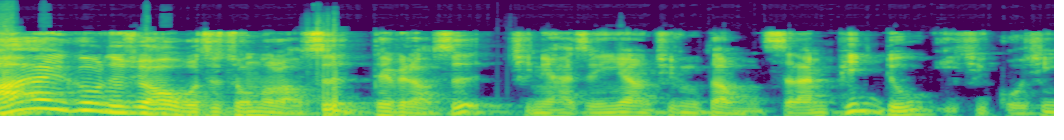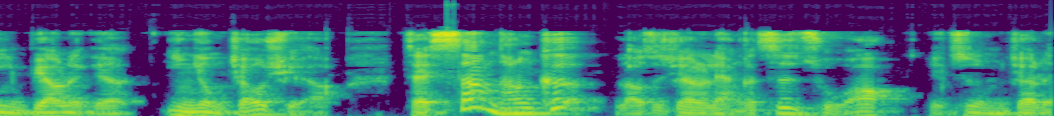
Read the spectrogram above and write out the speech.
嗨，各位同学好，我是中头老师 David 老师。今天还是一样进入到我们自然拼读以及国际音标的一个应用教学啊。在上堂课，老师教了两个字组哦，也就是我们教的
